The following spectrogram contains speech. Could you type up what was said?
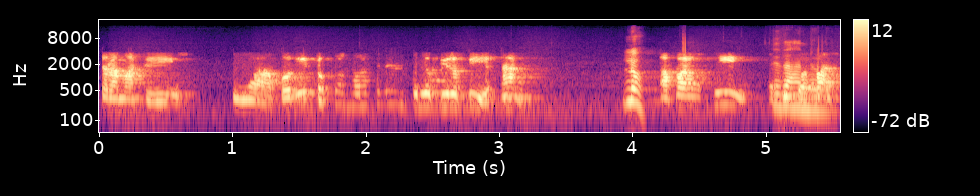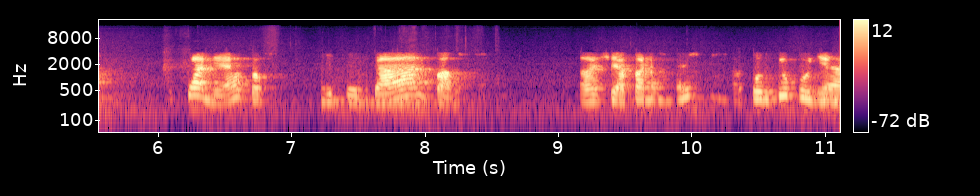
Ceramah di Singapura itu kemudian berlebih-lebihan. Loh, apalagi Bapak kan ya Bapak siapa namanya? Singapura itu punya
